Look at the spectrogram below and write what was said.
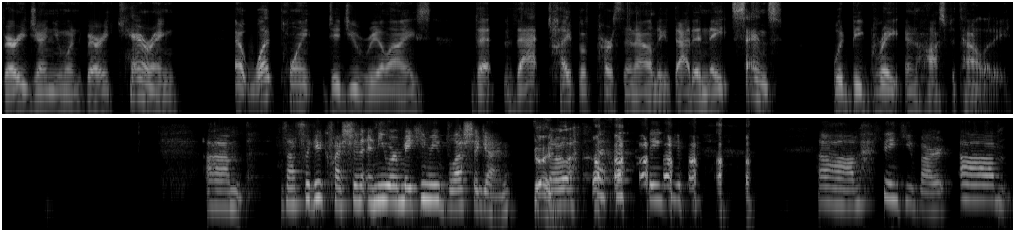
very genuine, very caring. At what point did you realize that that type of personality, that innate sense, would be great in hospitality? Um, that's a good question. And you are making me blush again. Good. So thank you. Um, thank you, Bart. Um,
